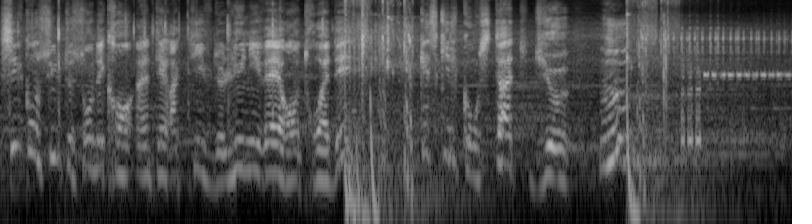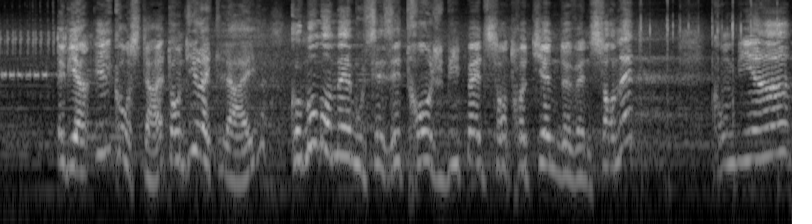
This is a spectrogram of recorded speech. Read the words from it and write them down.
s'il consulte son écran interactif de l'univers en 3D, qu'est-ce qu'il constate, Dieu? Hein? Eh bien, il constate en direct live qu'au moment même où ces étranges bipèdes s'entretiennent de veines sornettes, combien?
